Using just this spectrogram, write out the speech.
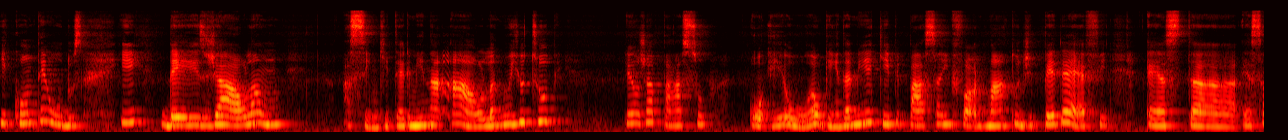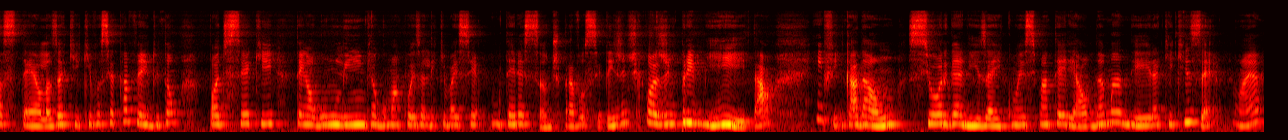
e conteúdos. E desde a aula 1, assim que termina a aula no YouTube, eu já passo eu ou alguém da minha equipe passa em formato de PDF esta, essas telas aqui que você está vendo. Então, pode ser que tenha algum link, alguma coisa ali que vai ser interessante para você. Tem gente que gosta de imprimir e tal. Enfim, cada um se organiza aí com esse material da maneira que quiser, não é?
